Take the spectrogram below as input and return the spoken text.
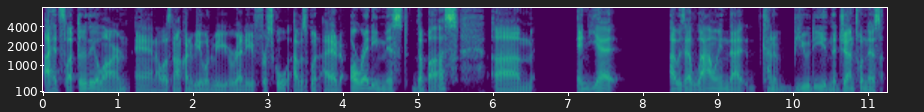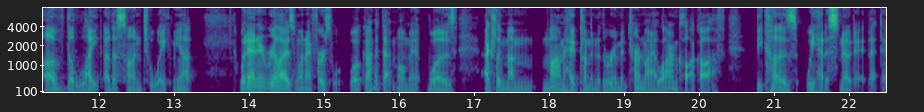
I had slept through the alarm and I was not going to be able to be ready for school. I was going I had already missed the bus. Um, and yet I was allowing that kind of beauty and the gentleness of the light of the sun to wake me up. What I didn't realize when I first w- woke up at that moment was actually my m- mom had come into the room and turned my alarm clock off because we had a snow day that day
